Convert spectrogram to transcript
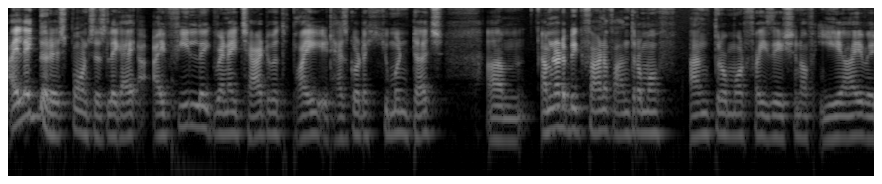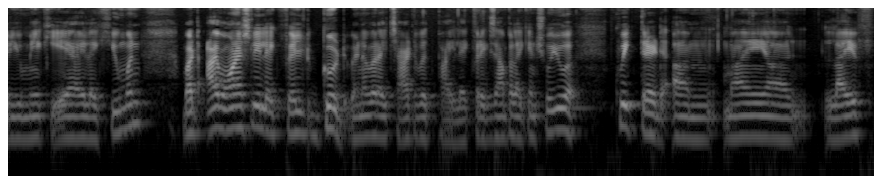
I like the responses. Like I I feel like when I chat with Pi, it has got a human touch. Um, I'm not a big fan of anthropomorph- anthropomorphization of AI where you make AI like human, but I've honestly like felt good whenever I chat with Pi. Like for example, I can show you a quick thread. Um, my uh, life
